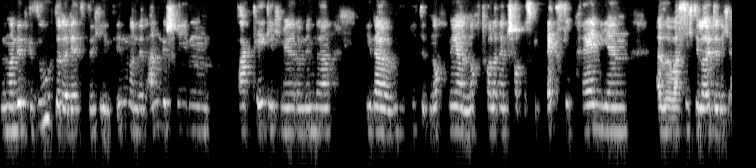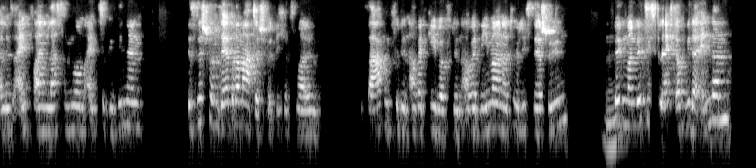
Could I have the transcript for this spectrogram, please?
man wird gesucht oder jetzt durch LinkedIn, man wird angeschrieben, tagtäglich mehr oder minder. Jeder bietet noch mehr, einen noch tolleren Job. Es gibt Wechselprämien, also was sich die Leute nicht alles einfallen lassen, nur um einen zu gewinnen. Es ist schon sehr dramatisch, würde ich jetzt mal sagen, für den Arbeitgeber, für den Arbeitnehmer natürlich sehr schön. Mhm. Irgendwann wird sich vielleicht auch wieder ändern.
